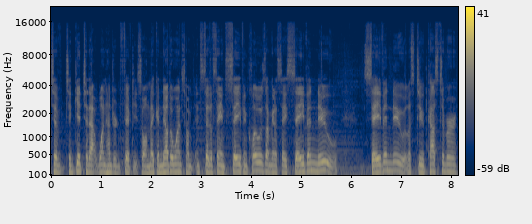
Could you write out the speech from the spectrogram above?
to, to get to that 150 so I'll make another one. So I'm, instead of saying save and close I'm to say save and new Save and new. Let's do customer.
